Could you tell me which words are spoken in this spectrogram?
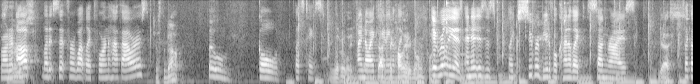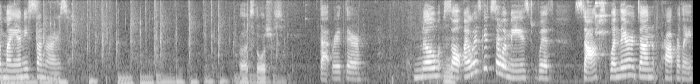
brought it Some up, let it sit for what, like four and a half hours? Just about. Boom. Gold. Let's taste. Literally. I know I can't That's even the color like you're going for. It really is. And it is this like super beautiful kind of like sunrise. yes. It's like a Miami sunrise. Oh, that's delicious. That right there. No Mm. salt. I always get so amazed with stocks when they are done properly.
